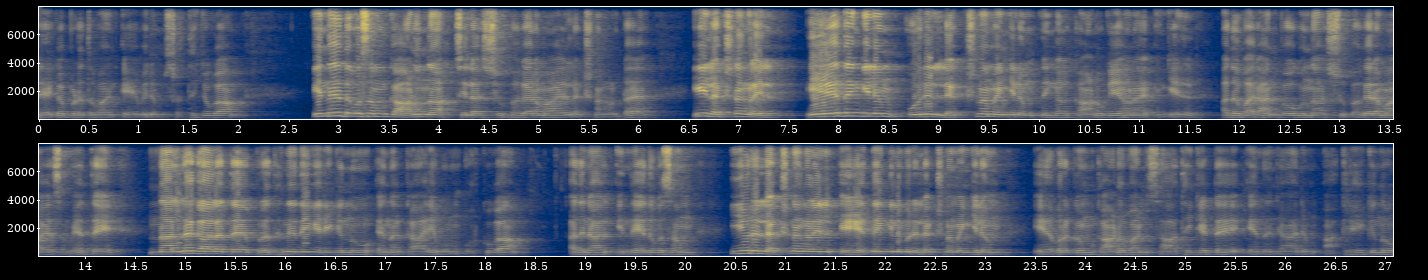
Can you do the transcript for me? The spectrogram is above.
രേഖപ്പെടുത്തുവാൻ ഏവരും ശ്രദ്ധിക്കുക. ഇന്നേ ദിവസം കാണുന്ന ചില ശുഭകരമായ ലക്ഷണങ്ങളുണ്ട്. ഈ ലക്ഷണങ്ങളിൽ ഏതെങ്കിലും ഒരു ലക്ഷണമെങ്കിലും നിങ്ങൾ കാണുകയാണ് എങ്കിൽ അത് വരാൻ പോകുന്ന ശുഭകരമായ സമയത്തെ നല്ല കാലത്തെ പ്രതിനിധീകരിക്കുന്നു എന്ന കാര്യവും ഓർക്കുക. അതിനാൽ ഇന്നേ ദിവസം ഈ ഒരു ലക്ഷണങ്ങളിൽ ഏതെങ്കിലും ഒരു ലക്ഷണമെങ്കിലും ഏവർക്കും കാണുവാൻ സാധിക്കട്ടെ എന്ന് ഞാനും ആഗ്രഹിക്കുന്നു.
